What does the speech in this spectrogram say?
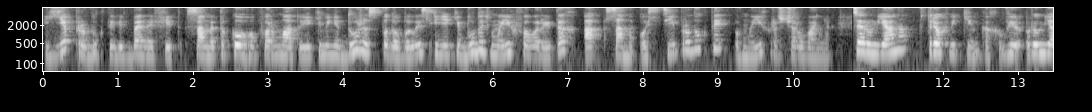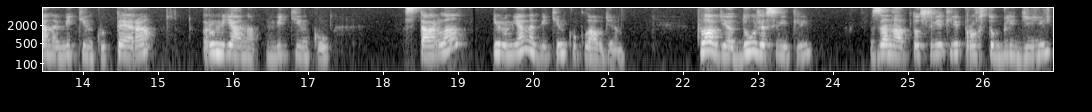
Є продукти від Benefit саме такого формату, які мені дуже сподобались і які будуть в моїх фаворитах. А саме ось ці продукти в моїх розчаруваннях. Це рум'яна в трьох відтінках: рум'яна в відтінку Terra, рум'яна в відтінку Starla і рум'яна в відтінку Клаудія. Клаудія дуже світлі, занадто світлі, просто бліді.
